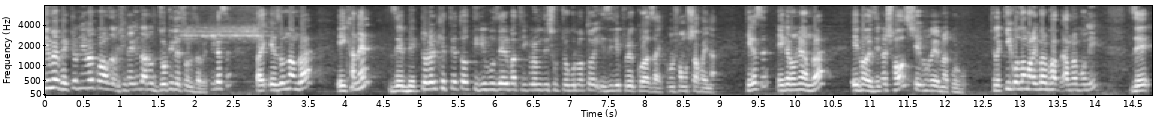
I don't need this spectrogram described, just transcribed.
নিয়মে ভেক্টর নিয়মে করা যাবে, সেটা কিন্তু আরও জটিলে চলে যাবে, ঠিক আছে? তাই এজন্য আমরা এইখানে যে ভেক্টরের ক্ষেত্রে তো ত্রিভুজের বা ত্রিকোণমিতির সূত্রগুলো তো ইজিলি প্রয়োগ করা যায়, কোনো সমস্যা হয় না। ঠিক আছে? এই কারণে আমরা এইভাবে যেটা সহজ সেভাবে আমরা করব। তাহলে কি করলাম আরেকবার ভাব- আমরা বলি যে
